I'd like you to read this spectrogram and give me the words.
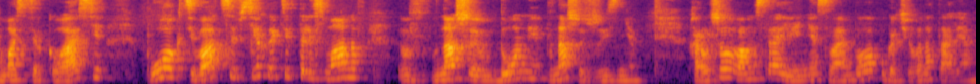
э, мастер-классе по активации всех этих талисманов в нашем доме, в нашей жизни. Хорошего вам настроения. С вами была Пугачева Наталья.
